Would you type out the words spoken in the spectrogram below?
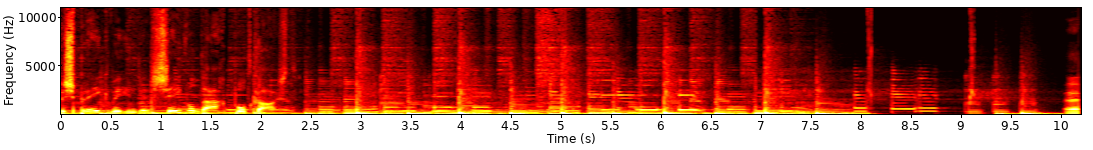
bespreken we in de C Vandaag podcast. Eh,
